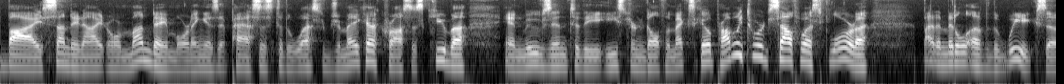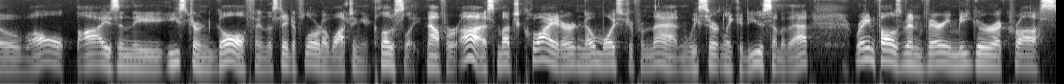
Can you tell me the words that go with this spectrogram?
by Sunday night or Monday morning as it passes to the west of Jamaica, crosses Cuba, and moves into the eastern Gulf of Mexico, probably towards southwest Florida by the middle of the week. So, all eyes in the eastern Gulf and the state of Florida watching it closely. Now, for us, much quieter, no moisture from that, and we certainly could use some of that. Rainfall has been very meager across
